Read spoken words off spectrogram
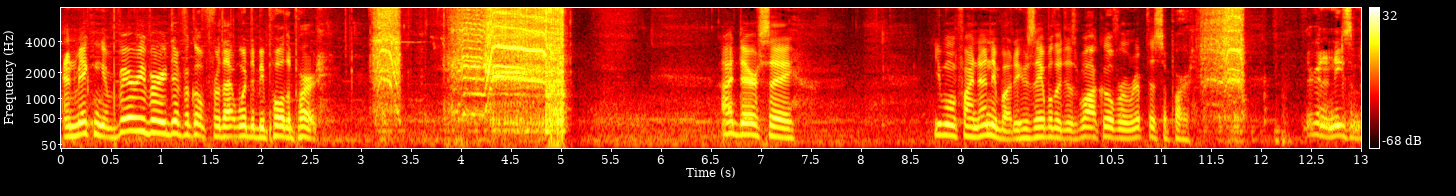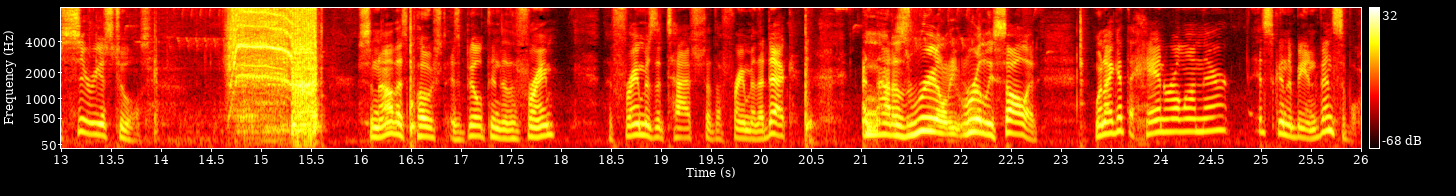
and making it very, very difficult for that wood to be pulled apart. I dare say you won't find anybody who's able to just walk over and rip this apart. They're gonna need some serious tools. So now this post is built into the frame. The frame is attached to the frame of the deck, and that is really, really solid. When I get the handrail on there, it's going to be invincible.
